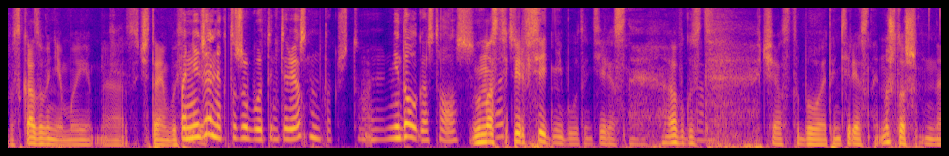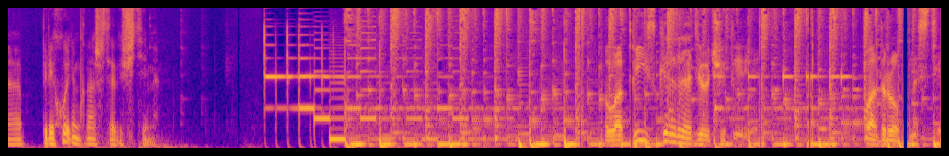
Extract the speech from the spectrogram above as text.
высказывания мы э, зачитаем в эфире. Понедельник тоже будет интересным, так что недолго осталось. У нас теперь все дни будут интересные. Август да. часто бывает интересный. Ну что ж, э, переходим к нашей следующей теме. Латвийское радио 4. Подробности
